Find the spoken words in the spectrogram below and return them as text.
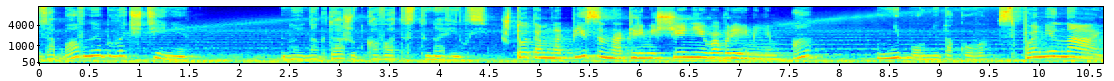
Забавное было чтение, но иногда жутковато становилось. Что там написано о перемещении во времени? А? Не помню такого. Вспоминай!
